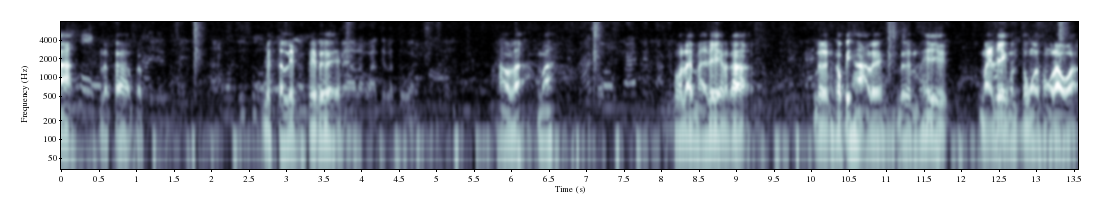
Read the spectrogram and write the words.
มาก แล้วก็แบบเบ็ดเตล็ดไปเรื่อย แมวรางวัลทีละตัวเอาละมา พอได้หมายเลขแล้วก็ เดินเข้าไปหาเลย เดินให้หมายเลขมันตรงกับของเราอะ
